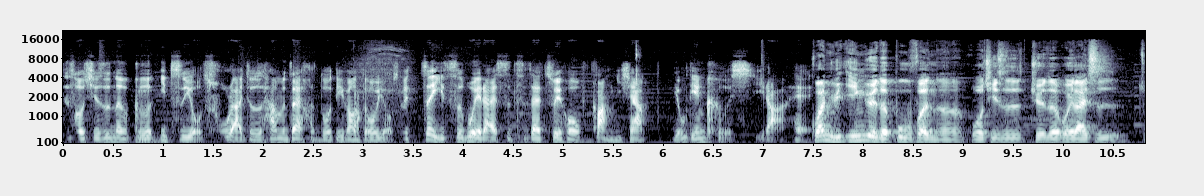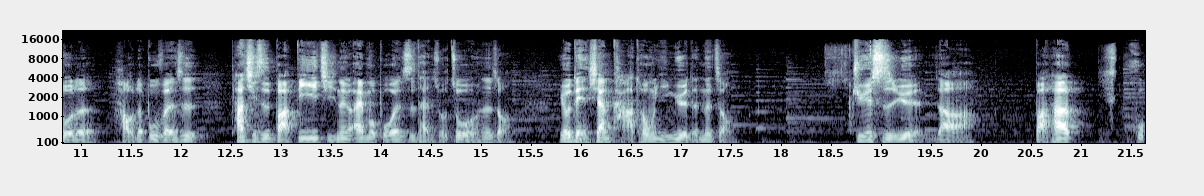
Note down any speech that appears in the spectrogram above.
的时候，其实那个歌一直有出来，就是他们在很多地方都有，所以这一次未来是只在最后放一下，有点可惜啦。嘿，关于音乐的部分呢，我其实觉得未来是做的好的部分是。他其实把第一集那个艾默伯恩斯坦所做的那种有点像卡通音乐的那种爵士乐，你知道吗？把它回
